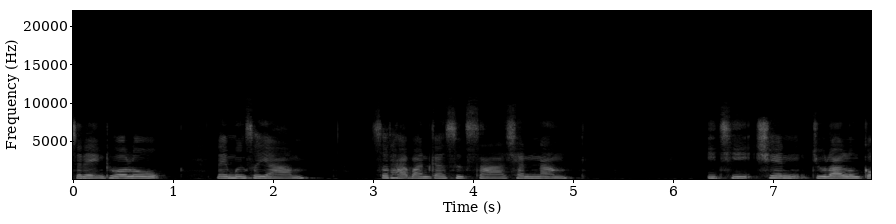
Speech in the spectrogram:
แสดงทั่วโลก ในเมืองสยาม สถาบันการศึกษาชั้นนำอิทิเช่น จุฬาลงก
